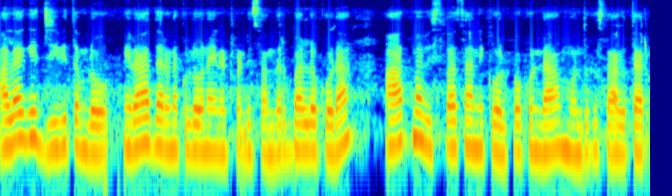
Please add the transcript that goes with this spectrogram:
అలాగే జీవితంలో నిరాధరణకు లోనైనటువంటి సందర్భాల్లో కూడా ఆత్మవిశ్వాసాన్ని కోల్పోకుండా ముందుకు సాగుతారు.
